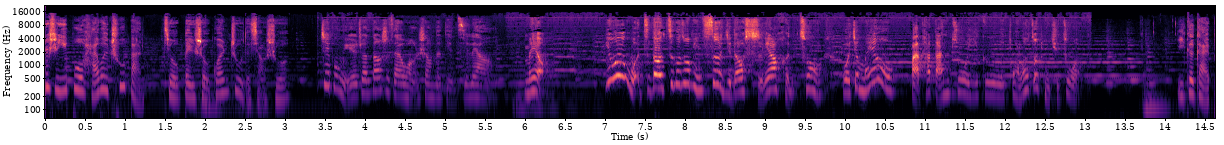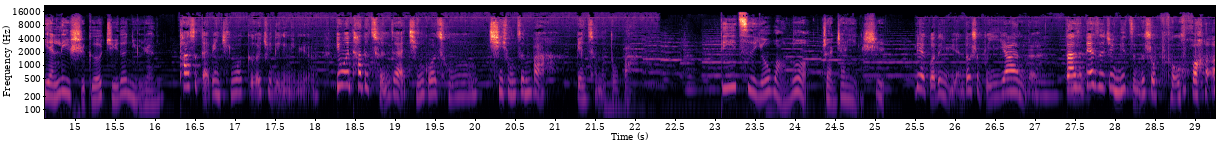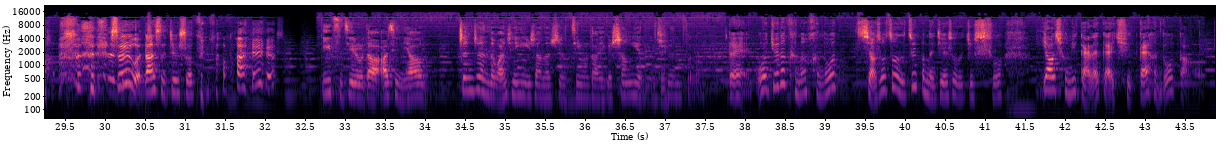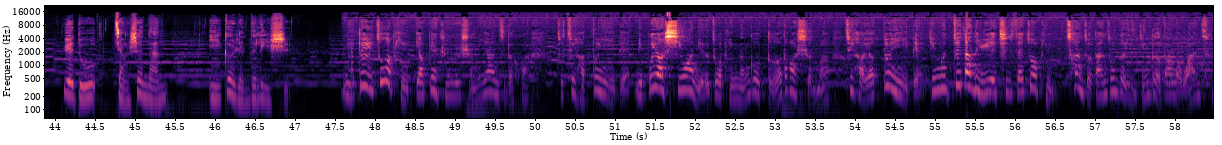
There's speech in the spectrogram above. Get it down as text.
这是一部还未出版就备受关注的小说。这部《芈月传》当时在网上的点击量没有，因为我知道这个作品涉及到史料很重，我就没有把它当做一个网络作品去做。一个改变历史格局的女人，她是改变秦国格局的一个女人，因为她的存在，秦国从七雄争霸变成了独霸。第一次由网络转战影视。列国的语言都是不一样的，但是电视剧你只能说普通话，所以我当时就说没法拍。第一次介入到，而且你要真正的、完全意义上的是进入到一个商业的圈子了。对，我觉得可能很多小说作者最不能接受的就是说，要求你改来改去，改很多稿。阅读蒋胜男，一个人的历史。你对作品要变成一个什么样子的话？就最好钝一点，你不要希望你的作品能够得到什么，最好要钝一点，因为最大的愉悦其实，在作品创作当中的已经得到了完成。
